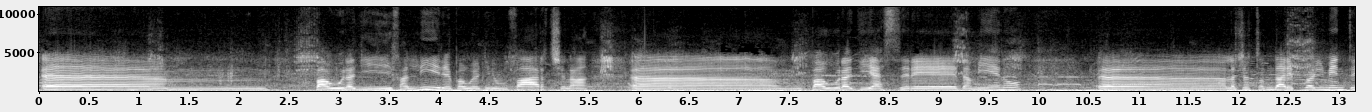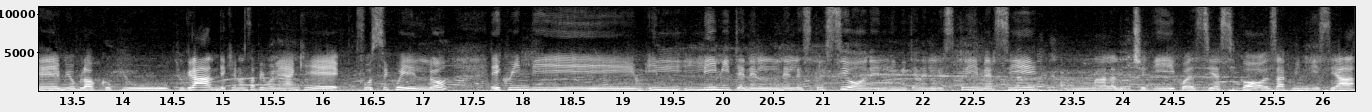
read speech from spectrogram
Ehm, paura di fallire, paura di non farcela, ehm, paura di essere da meno. Ehm, lasciato andare probabilmente il mio blocco più, più grande che non sapevo neanche fosse quello e quindi il limite nel, nell'espressione, il limite nell'esprimersi mm, alla luce di qualsiasi cosa, quindi sia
